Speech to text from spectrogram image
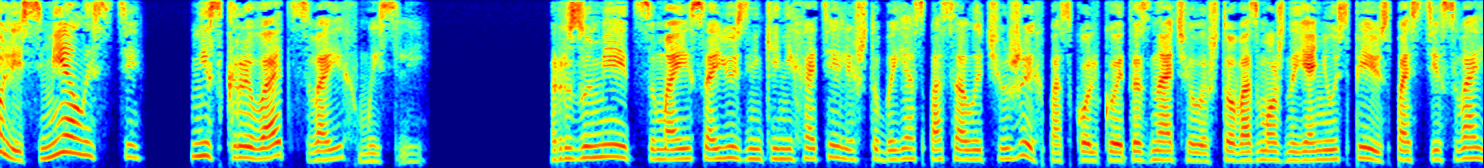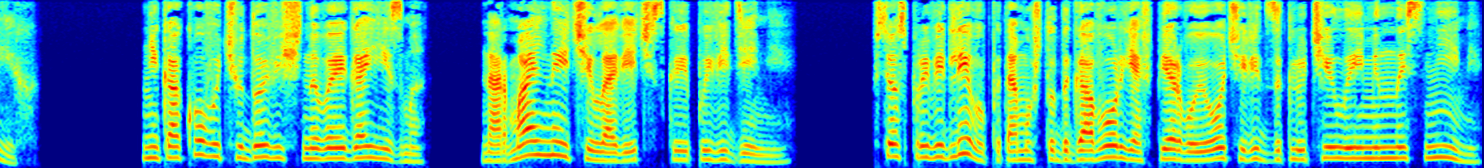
то ли смелости не скрывать своих мыслей. Разумеется, мои союзники не хотели, чтобы я спасала чужих, поскольку это значило, что, возможно, я не успею спасти своих. Никакого чудовищного эгоизма, Нормальное человеческое поведение. Все справедливо, потому что договор я в первую очередь заключила именно с ними,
